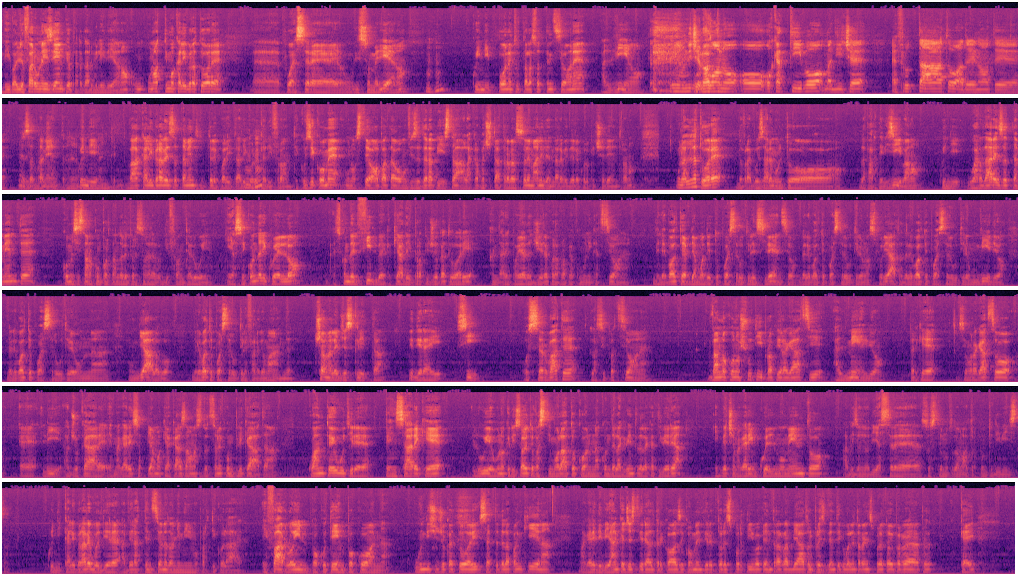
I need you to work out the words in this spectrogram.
vi voglio fare un esempio per darvi l'idea, no? Un, un ottimo calibratore eh, può essere il sommelier, no? Mhm. Quindi pone tutta la sua attenzione al vino. Quindi non dice Un ottimo- buono o, o cattivo, ma dice è fruttato, ha delle note... Esattamente, Eh, quindi va a calibrare esattamente tutte le qualità di quello Mhm. che ha di fronte, così come un osteopata o un fisioterapista ha la capacità attraverso le mani di andare a vedere quello che c'è dentro. no? Un allenatore dovrebbe usare molto la parte visiva, no? quindi guardare esattamente come si stanno comportando le persone di fronte a lui e a seconda di quello, a seconda del feedback che ha dei propri giocatori, andare poi ad agire con la propria comunicazione. Delle volte abbiamo detto può essere utile il silenzio, delle volte può essere utile una sfuriata, delle volte può essere utile un video, delle volte può essere utile un, un dialogo, delle volte può essere utile fare domande. C'è una legge scritta? Io direi sì, osservate la situazione. Vanno conosciuti i propri ragazzi al meglio, perché se un ragazzo è lì a giocare e magari sappiamo che a casa ha una situazione complicata, quanto è utile pensare che lui è uno che di solito va stimolato con, con della grinta della cattiveria e invece magari in quel momento ha bisogno di essere sostenuto da un altro punto di vista. Quindi calibrare vuol dire avere attenzione ad ogni minimo particolare e farlo in poco tempo con 11 giocatori, 7 della panchina, magari devi anche gestire altre cose come il direttore sportivo che entra arrabbiato, il presidente che vuole entrare in spogliatoio per, per... ok?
